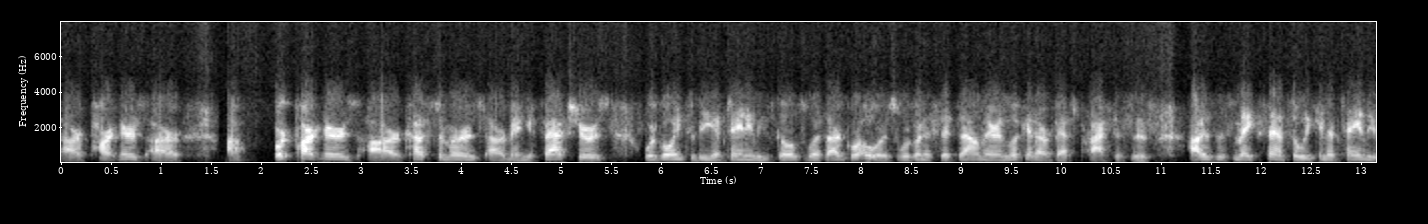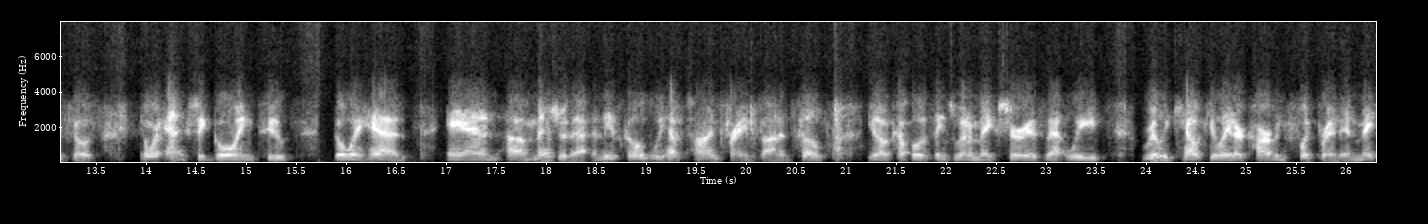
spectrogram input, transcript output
our partners, our uh, work partners, our customers, our manufacturers. We're going to be obtaining these goals with our growers. We're going to sit down there and look at our best practices. How does this make sense so we can obtain these goals? And we're actually going to go ahead and uh, measure that. And these goals, we have time frames on it. So, you know, a couple of things we want to make sure is that we really calculate our carbon footprint and make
